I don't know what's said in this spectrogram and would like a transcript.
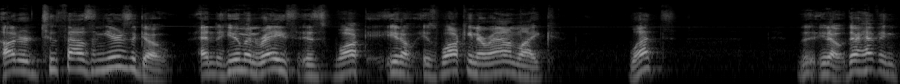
uttered 2,000 years ago. And the human race is walk, you know, is walking around like, what? You know, they're having.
